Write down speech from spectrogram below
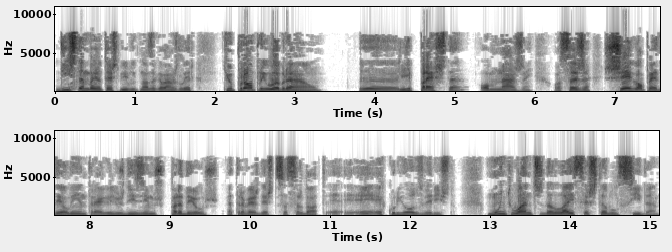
diz também o texto bíblico que nós acabamos de ler que o próprio Abraão uh, lhe presta homenagem. Ou seja, chega ao pé dele e entrega-lhe os dízimos para Deus através deste sacerdote. É, é, é curioso ver isto. Muito antes da lei ser estabelecida,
